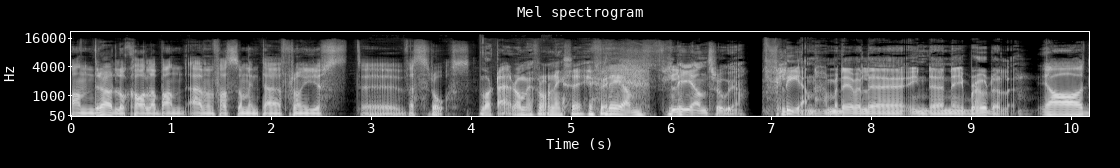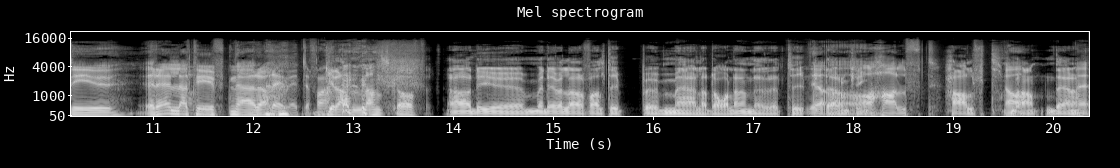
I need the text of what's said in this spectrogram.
andra lokala band, även fast de inte är från just eh, Västerås. Vart är de ifrån? Jag säger. Flen. Flen tror jag. Flen, men det är väl eh, in the neighborhood eller? Ja, det är ju relativt nära. Det vet jag fan. Grannlandskapet. Ja, det är ju, men det är väl i alla fall typ eh, Mälardalen eller typ Ja, däromkring. halvt. Halvt. Ja. Ja. där. Nej,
